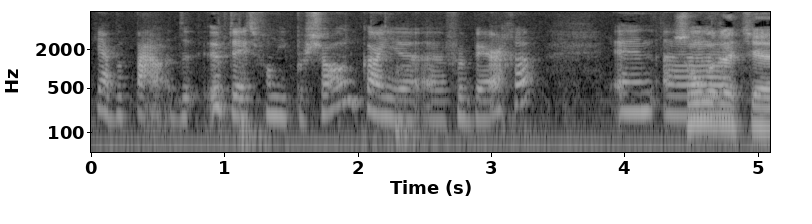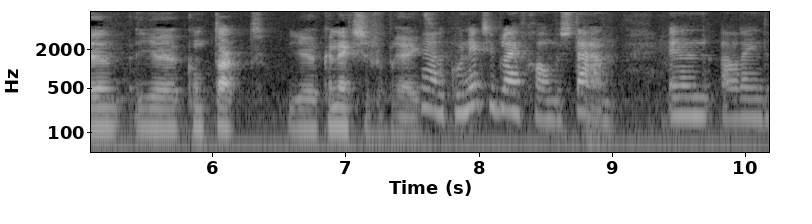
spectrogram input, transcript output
ja, bepaalde de updates van die persoon kan je verbergen. En, Zonder dat je je contact, je connectie verbreekt. ja, de connectie blijft gewoon bestaan. En alleen de,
